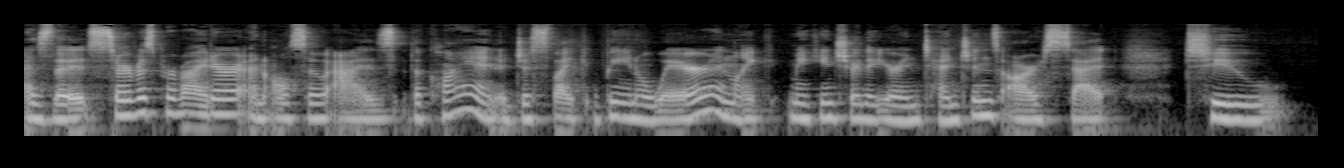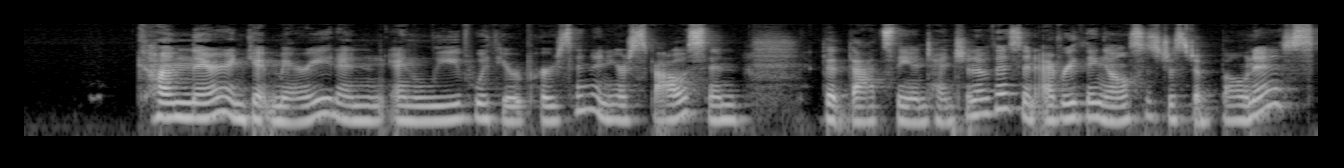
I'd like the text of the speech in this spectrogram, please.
as the service provider and also as the client, just like being aware and like making sure that your intentions are set to come there and get married and and leave with your person and your spouse and that that's the intention of this and everything else is just a bonus,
